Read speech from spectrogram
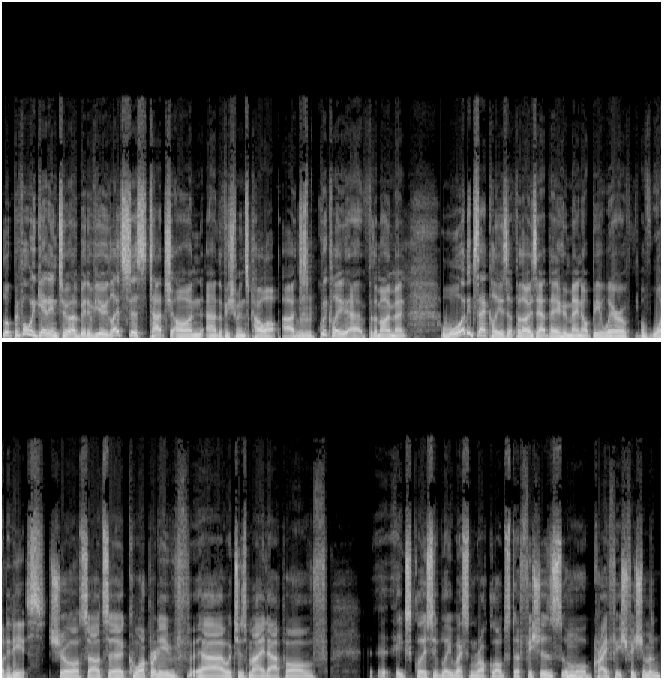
look, before we get into a bit of you, let's just touch on uh, the Fisherman's Co-op. Uh, just Mm. quickly uh, for the moment. What exactly is it for those out there who may not be aware of, of what it is? Sure. So it's a cooperative uh, which is made up of exclusively Western rock lobster fishers or crayfish fishermen.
